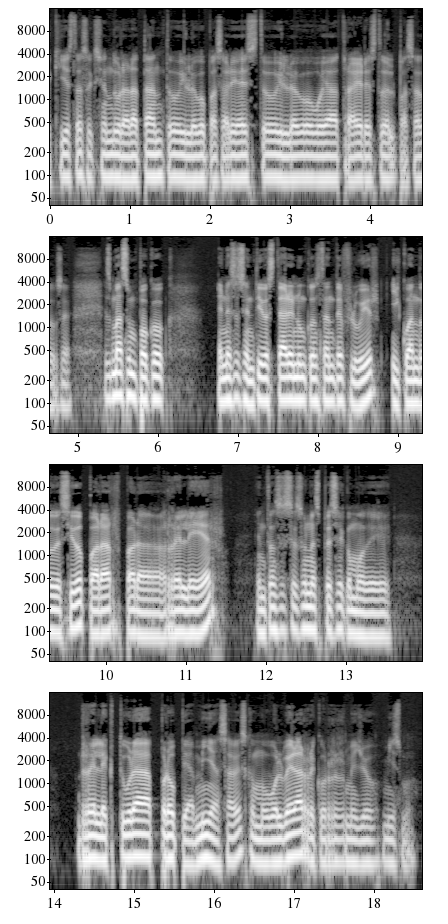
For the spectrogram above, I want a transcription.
aquí esta sección durará tanto y luego pasaré esto y luego voy a traer esto del pasado. O sea, es más un poco, en ese sentido, estar en un constante fluir y cuando decido parar para releer, entonces es una especie como de relectura propia mía, ¿sabes? Como volver a recorrerme yo mismo.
